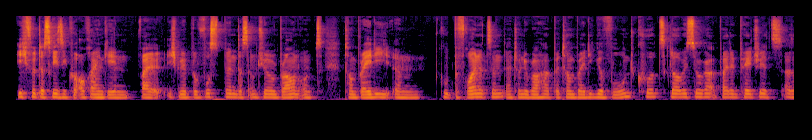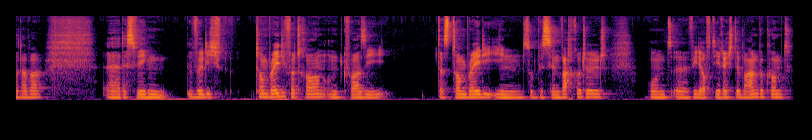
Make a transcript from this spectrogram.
ich würde das Risiko auch eingehen, weil ich mir bewusst bin, dass Antonio Brown und Tom Brady ähm, gut befreundet sind. Antonio Brown hat bei Tom Brady gewohnt, kurz, glaube ich, sogar bei den Patriots, also da war. Äh, deswegen würde ich Tom Brady vertrauen und quasi, dass Tom Brady ihn so ein bisschen wachrüttelt und äh, wieder auf die rechte Bahn bekommt.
